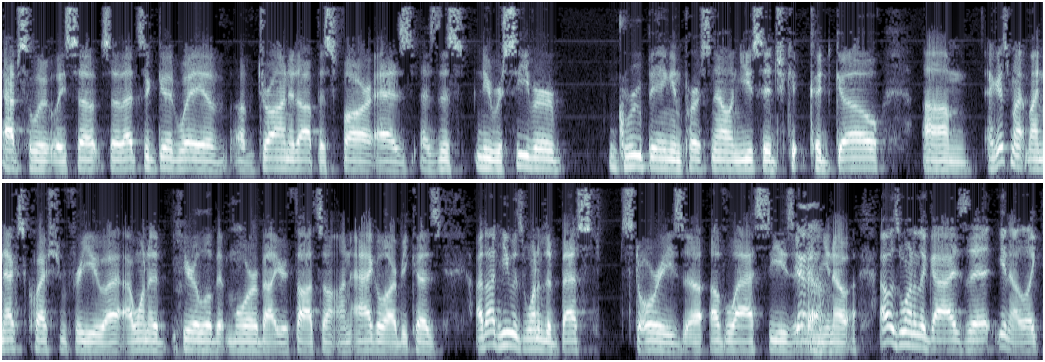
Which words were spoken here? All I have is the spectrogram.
Absolutely. So so that's a good way of of drawing it up as far as as this new receiver grouping and personnel and usage c- could go. Um, I guess my, my next question for you, I, I want to hear a little bit more about your thoughts on, on Agholor because I thought he was one of the best stories uh, of last season. Yeah. And, you know, I was one of the guys that, you know, like,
